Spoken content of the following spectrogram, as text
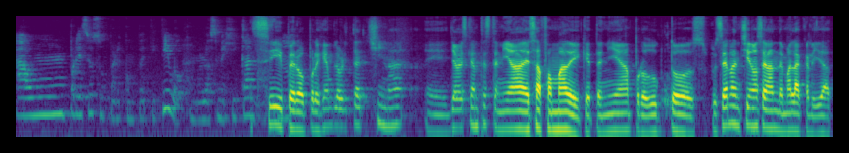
a un precio súper competitivo, como los mexicanos. Sí, pero por ejemplo, ahorita China, eh, ya ves que antes tenía esa fama de que tenía productos, pues eran chinos, eran de mala calidad.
